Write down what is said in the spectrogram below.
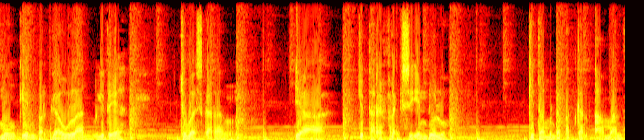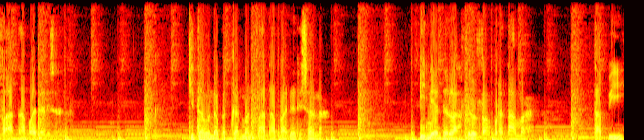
mungkin pergaulan gitu ya coba sekarang ya kita refleksiin dulu. Kita mendapatkan manfaat apa dari sana? Kita mendapatkan manfaat apa dari sana? Ini adalah filter pertama. Tapi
